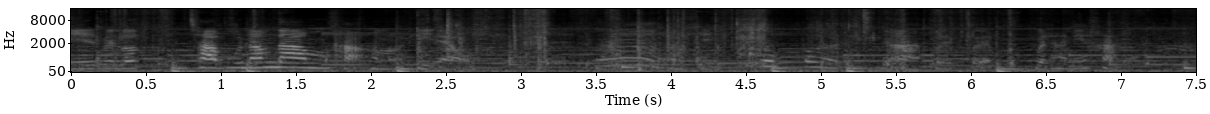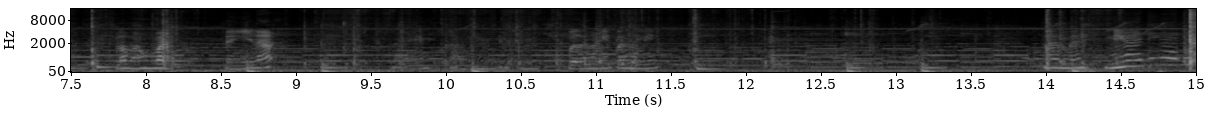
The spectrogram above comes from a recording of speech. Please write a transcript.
นี่อันนี้เป็นรสชาบูน้ำดำค่ะของน้องทีแอลอืมโอเคถูกเปิดอะเปิดเปิดเปิดทางนี้ค่ะระวังมันอย่างนี้นะไหนอะเปิดทางนี้เปิดทางนี้ได้ไหมนี่ไงนี่ไงได้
